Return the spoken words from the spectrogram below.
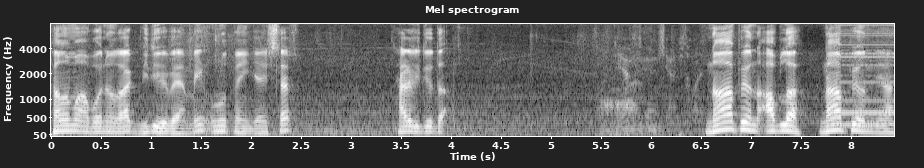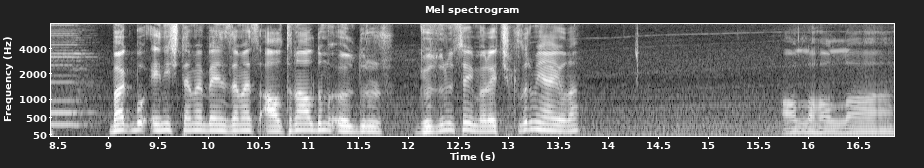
Kanalıma abone olarak videoyu beğenmeyi unutmayın gençler. Her videoda ne yapıyorsun abla? Ne yapıyorsun ya? Bak bu enişteme benzemez. Altına aldı mı öldürür. Gözünü seveyim öyle çıkılır mı ya yola? Allah Allah.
